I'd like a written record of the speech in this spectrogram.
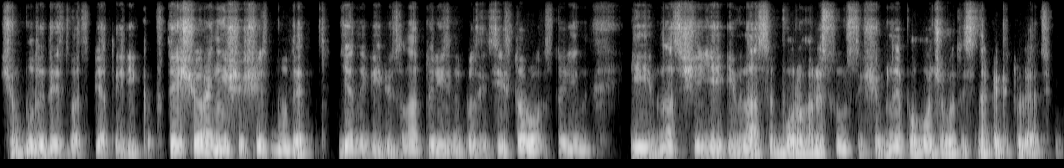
що буде десь 25-й рік. В те, що раніше щось буде, я не вірю. Занадто різні позиції сторін, і в нас ще є, і в нас ворога ресурси, щоб не погоджуватися на капітуляцію.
